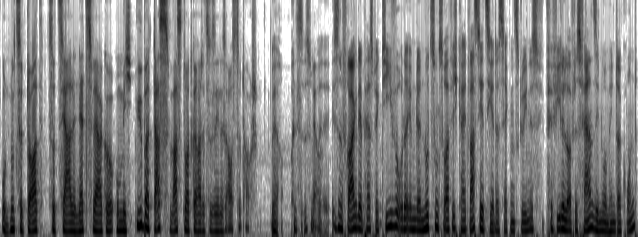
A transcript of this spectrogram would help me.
und nutze dort soziale Netzwerke, um mich über das, was dort gerade zu sehen ist, auszutauschen. Ja, und es ist, ja. ist, eine Frage der Perspektive oder eben der Nutzungshäufigkeit, was jetzt hier das Second Screen ist. Für viele läuft das Fernsehen nur im Hintergrund.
